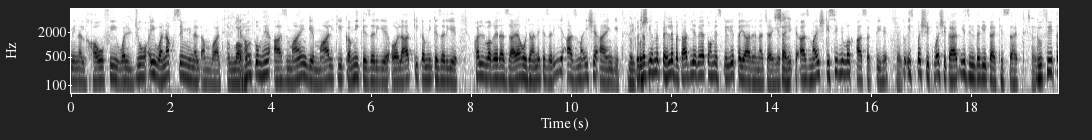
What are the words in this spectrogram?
मिनल खौफी वलजुई व नक्सिम मिनल अमवाल। कि हम तुम्हें आजमाएँगे माल की कमी के ज़रिए औलाद की कमी के ज़रिए फल वगैरह ज़ाया हो जाने के ज़रिए ये आजमाइशें आएँगी। तो जब भी हमें पहले बता दिया गया तो हमें इसके लिए तैयार रहना चाहिए कि आजमाइश किसी भी वक्त आ सकती है। तो इस पर शिकवा शिकायत ये ज़िंदगी का एक हिस्सा है। दूसरी तरफ़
